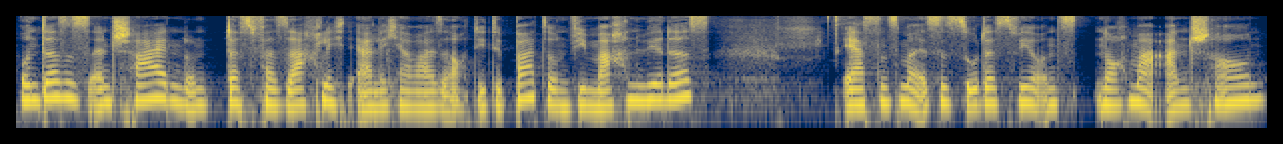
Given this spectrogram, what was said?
Und das ist entscheidend und das versachlicht ehrlicherweise auch die Debatte. Und wie machen wir das? Erstens mal ist es so, dass wir uns nochmal anschauen,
